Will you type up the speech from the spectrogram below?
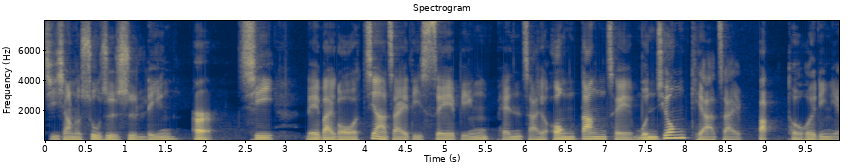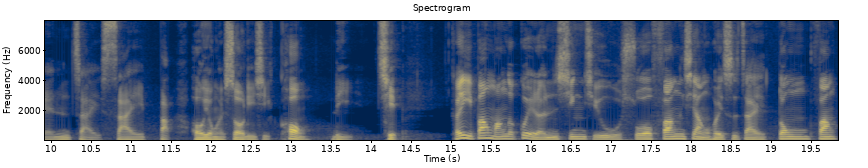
吉祥的数字是零二七。礼拜五正在伫西边，偏在往东车，文昌徛在北，桃花人缘在西北。好用的数字是空二七。可以帮忙的贵人，星期五说方向会是在东方。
